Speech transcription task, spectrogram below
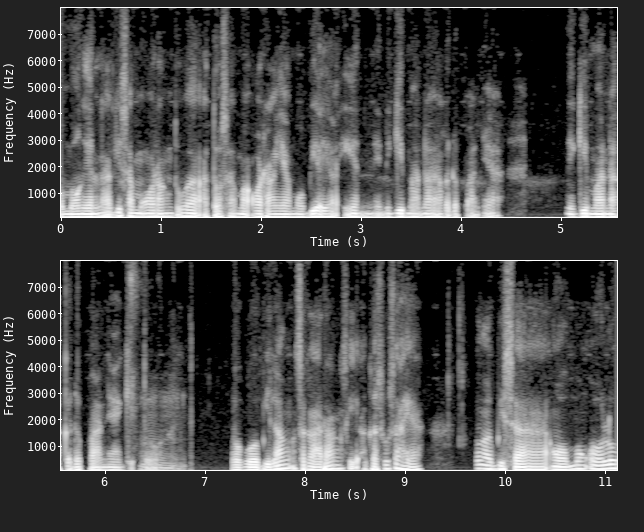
omongin lagi sama orang tua atau sama orang yang mau biayain ini gimana ke depannya, ini gimana ke depannya gitu. Hmm. Kalau gue bilang sekarang sih agak susah ya. Lu nggak bisa ngomong, oh lu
